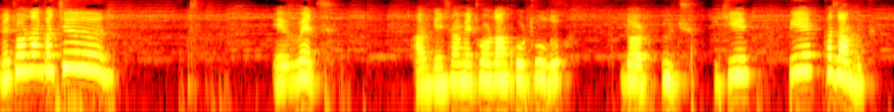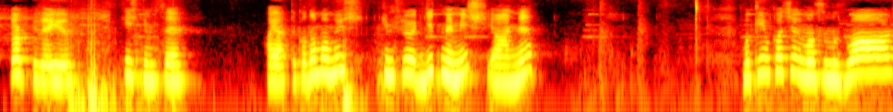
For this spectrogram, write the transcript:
Meteordan kaçın. Evet. Arkadaşlar meteordan kurtulduk. 4, 3, 2, 1 kazandık. 4 player. Hiç kimse hayatta kalamamış. Kimse gitmemiş yani. Bakayım kaç elmasımız var.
